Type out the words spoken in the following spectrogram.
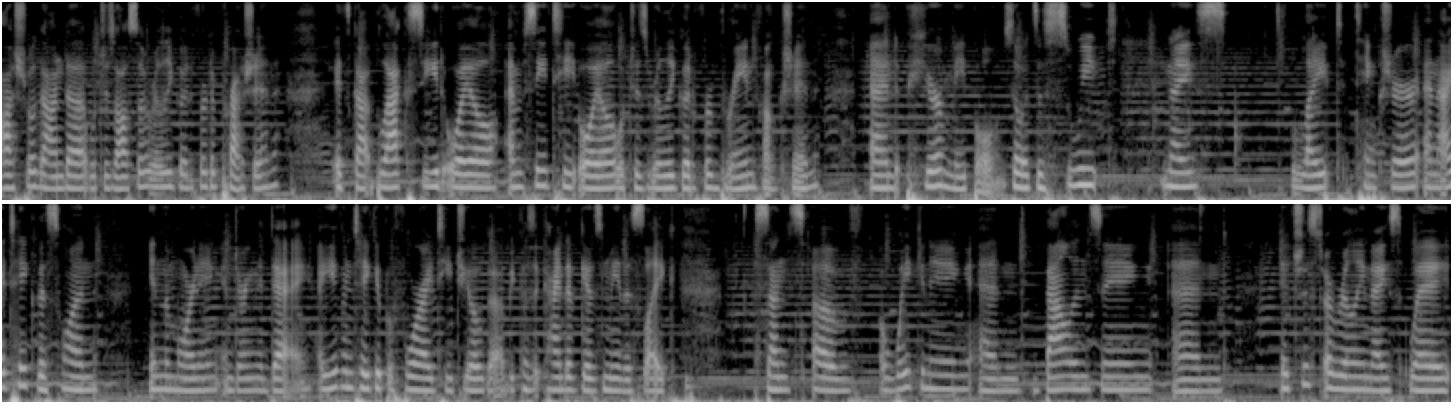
ashwagandha, which is also really good for depression. It's got black seed oil, MCT oil, which is really good for brain function, and pure maple. So it's a sweet, nice, light tincture, and I take this one in the morning and during the day. I even take it before I teach yoga because it kind of gives me this like sense of awakening and balancing and it's just a really nice way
